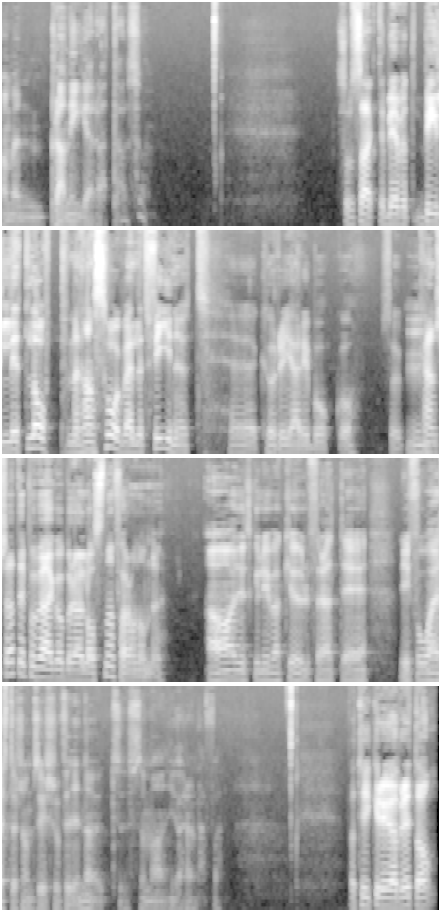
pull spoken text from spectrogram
ja, men planerat alltså. Som sagt, det blev ett billigt lopp, men han såg väldigt fin ut, eh, Kurri. Så mm. kanske att det är på väg att börja lossna för honom nu. Ja, det skulle ju vara kul för att det, det är få hästar som ser så fina ut som han gör i alla fall. Vad tycker du i övrigt då?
